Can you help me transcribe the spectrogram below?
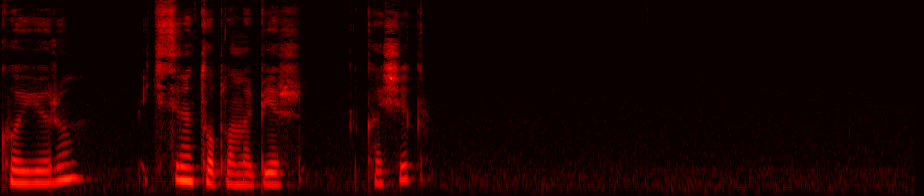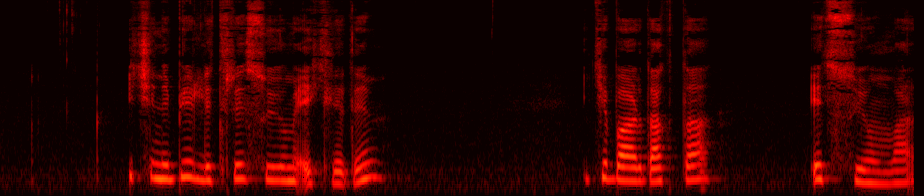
koyuyorum. İkisinin toplamı bir kaşık. İçine 1 litre suyumu ekledim. 2 bardak da et suyum var.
